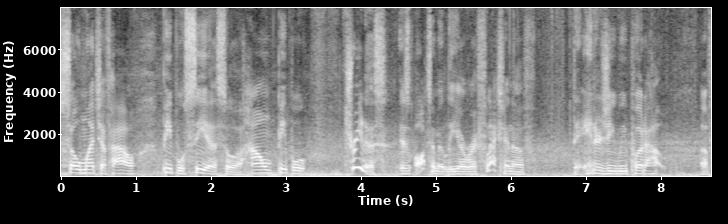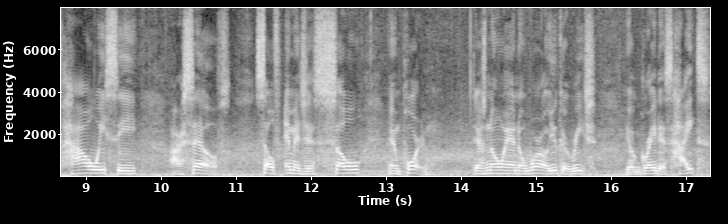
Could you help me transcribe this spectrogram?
So much of how people see us or how people treat us is ultimately a reflection of the energy we put out, of how we see ourselves. Self image is so important. There's nowhere in the world you could reach your greatest heights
